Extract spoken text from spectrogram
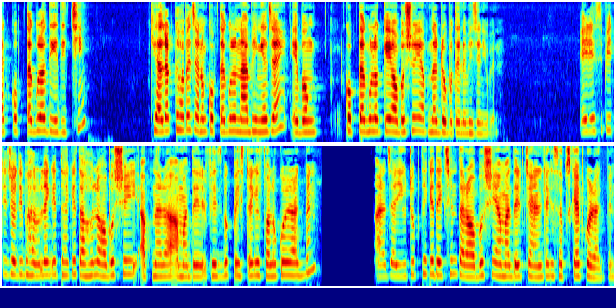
এক কোপ্তাগুলো দিয়ে দিচ্ছি। খেয়াল রাখতে হবে যেন কোপ্তাগুলো না ভেঙে যায় এবং কোপ্তাগুলোকে অবশ্যই আপনার ডোবো তেলে ভেজে নেবেন। এই রেসিপিটি যদি ভালো লেগে থাকে তাহলে অবশ্যই আপনারা আমাদের ফেসবুক পেজটাকে ফলো করে রাখবেন। আর যারা ইউটিউব থেকে দেখছেন তারা অবশ্যই আমাদের চ্যানেলটাকে সাবস্ক্রাইব করে রাখবেন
